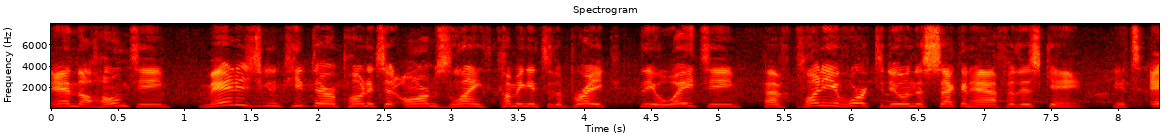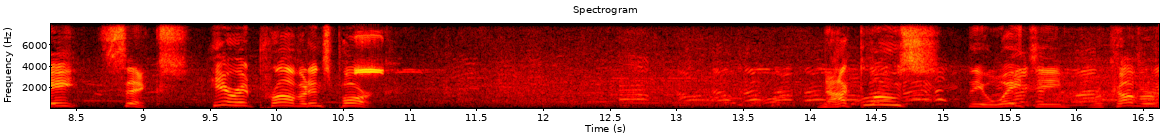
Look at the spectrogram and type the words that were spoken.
and the home team managing to keep their opponents at arm's length coming into the break. The away team have plenty of work to do in the second half of this game. It's 8 6 here at Providence Park. Knocked loose. The away team recover.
